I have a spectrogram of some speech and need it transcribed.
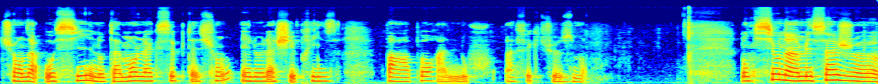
Tu en as aussi, et notamment l'acceptation et le lâcher-prise par rapport à nous, affectueusement. Donc ici, on a un message euh,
